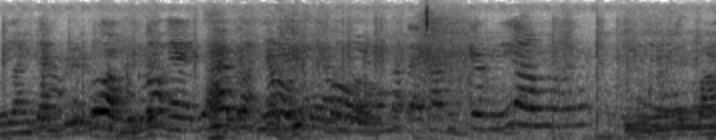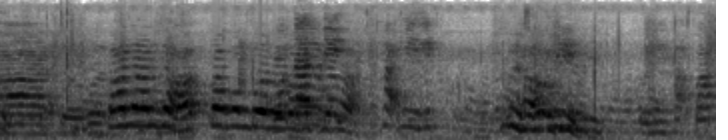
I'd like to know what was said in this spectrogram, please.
bilang kan itu abu tuh eh ada nyawa kata pikir dia Kanan siapa kan buat? Tadi hak milik. Ini hak pak.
